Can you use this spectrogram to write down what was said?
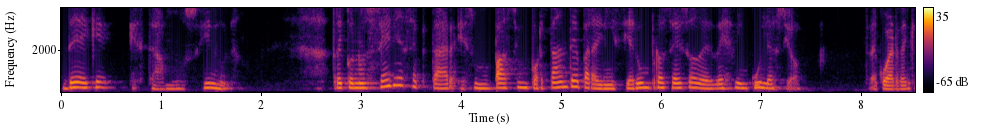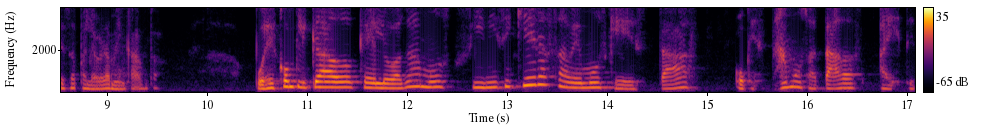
de que estamos en una. Reconocer y aceptar es un paso importante para iniciar un proceso de desvinculación. Recuerden que esa palabra me encanta. Pues es complicado que lo hagamos si ni siquiera sabemos que estás o que estamos atadas a este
